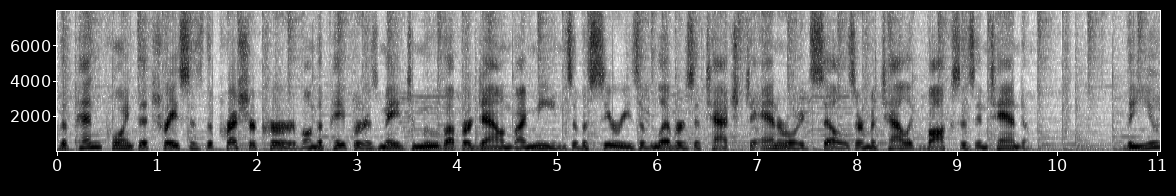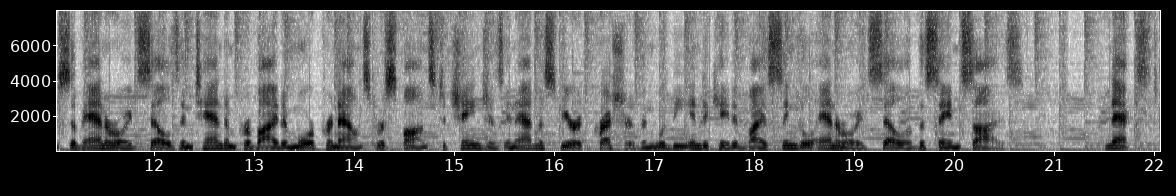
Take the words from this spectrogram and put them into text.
The pen point that traces the pressure curve on the paper is made to move up or down by means of a series of levers attached to aneroid cells or metallic boxes in tandem. The use of aneroid cells in tandem provide a more pronounced response to changes in atmospheric pressure than would be indicated by a single aneroid cell of the same size. Next,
